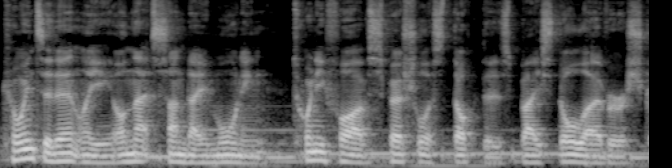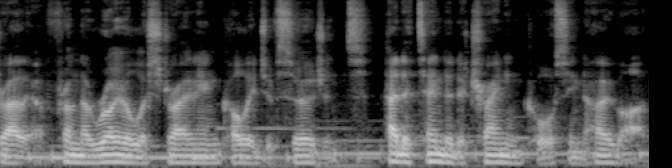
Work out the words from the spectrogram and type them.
Coincidentally, on that Sunday morning, 25 specialist doctors based all over Australia from the Royal Australian College of Surgeons had attended a training course in Hobart,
